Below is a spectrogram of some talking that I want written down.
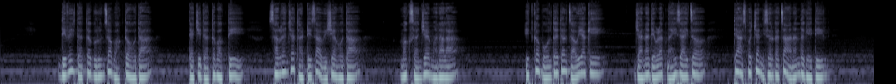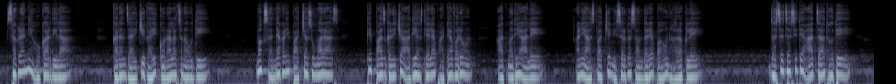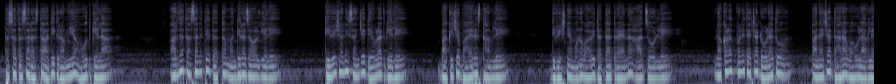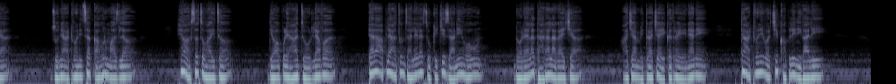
दिवेश दत्तगुरूंचा भक्त होता. त्याची दत्तभक्ती सगळ्यांच्या थट्टीचा विषय होता. मग संजय म्हणाला इतकं बोलतंय तर जाऊया की. ज्यांना देवळात नाही जायचं त्या आसपासच्या निसर्गाचा आनंद घेतील. सगळ्यांनी होकार दिला. कारण जायची घाई कोणालाच नव्हती. मग संध्याकाळी पाचच्या सुमारास ते पाच गणीच्या आधी असलेल्या फाट्यावरून आतमध्ये आले आणि आसपासचे निसर्ग सौंदर्य पाहून हरकले. जसे जसे ते आत जात होते तसा तसा रस्ता अधिक रमणीय होत गेला. अर्ध्या तासाने ते दत्त मंदिराजवळ गेले. दिवेश आणि संजय देवळात गेले. बाकीचे बाहेरच थांबले. दिवेशने मनोभावे दत्तात्रयांना हात जोडले. नकळतपणे त्याच्या डोळ्यातून पाण्याच्या धारा वाहू लागल्या. जुन्या आठवणीचा काहूर माजलं. हे असंच व्हायचं. देवापुढे हात जोडल्यावर त्याला आपल्या हातून झालेल्या चुकीची जाणीव होऊन डोळ्याला धारा लागायच्या. आज्या मित्राच्या एकत्र येण्याने त्या आठवणीवरची खपली निघाली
